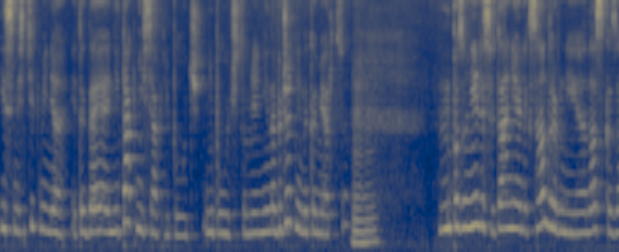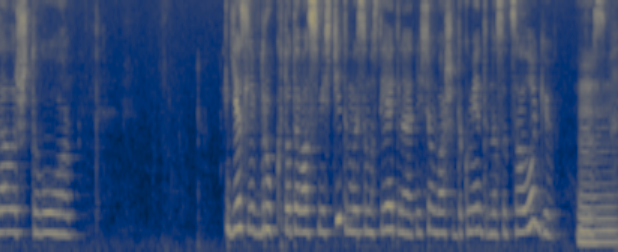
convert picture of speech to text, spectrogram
и сместит меня, и тогда я ни так, ни сяк не, получ... не получится у меня ни на бюджет, ни на коммерцию. Угу. Мы позвонили Светлане Александровне, и она сказала, что если вдруг кто-то вас сместит, мы самостоятельно отнесем ваши документы на социологию, mm-hmm.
